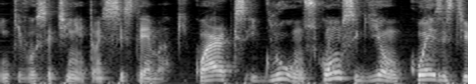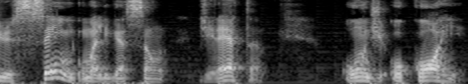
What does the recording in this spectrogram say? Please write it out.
em que você tinha então esse sistema que quarks e gluons conseguiam coexistir sem uma ligação direta, onde ocorre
